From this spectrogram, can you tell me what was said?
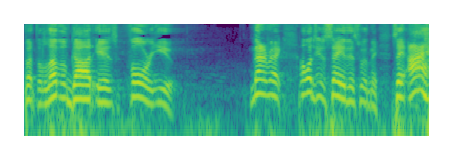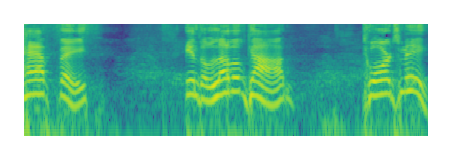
but the love of God is for you. Matter of fact, I want you to say this with me. Say, I have faith in the love of God towards me.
